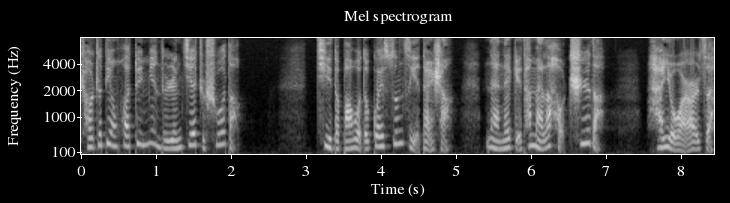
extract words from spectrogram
朝着电话对面的人接着说道：“记得把我的乖孙子也带上，奶奶给他买了好吃的。”还有儿子，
